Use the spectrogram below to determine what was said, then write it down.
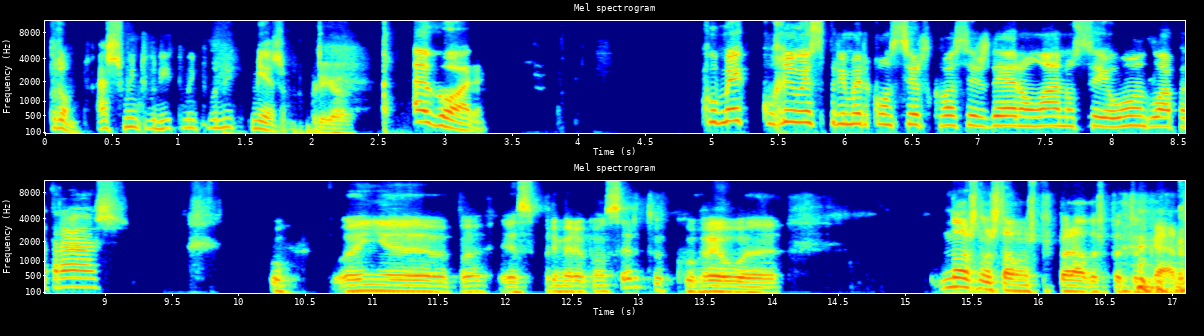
pronto, acho muito bonito, muito bonito mesmo. Obrigado. Agora, como é que correu esse primeiro concerto que vocês deram lá, não sei aonde, lá para trás? Em, uh, esse primeiro concerto correu. Uh, nós não estávamos preparados para tocar.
